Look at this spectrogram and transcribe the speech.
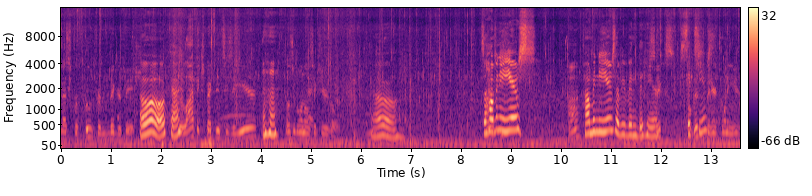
that's for food for bigger fish. Oh, okay. Their life expectancy is a year. Uh-huh. Those are going on six years old. Oh. So how many years? Huh? How many years have you been here? Six. Six well, years? been here 20 years.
